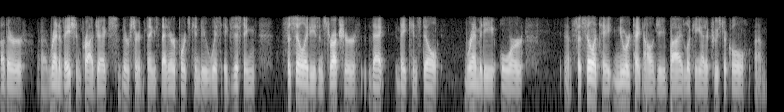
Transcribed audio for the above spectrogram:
other uh, renovation projects, there are certain things that airports can do with existing facilities and structure that they can still remedy or uh, facilitate newer technology by looking at acoustical um,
